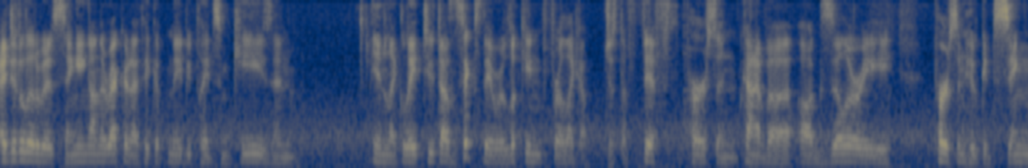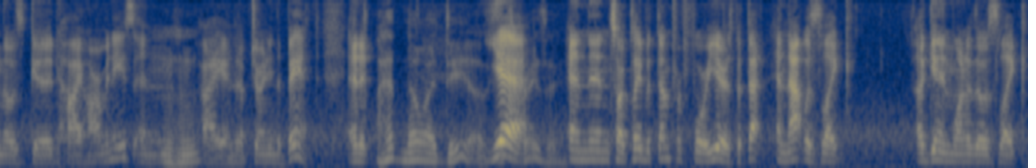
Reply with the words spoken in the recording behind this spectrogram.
I did a little bit of singing on the record. I think I maybe played some keys and in like late 2006 they were looking for like a just a fifth person, kind of a auxiliary person who could sing those good high harmonies and Mhm. I ended up joining the band. And it I had no idea. Yeah crazy. and then so i played with them for four years but that and that was like again one of those like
